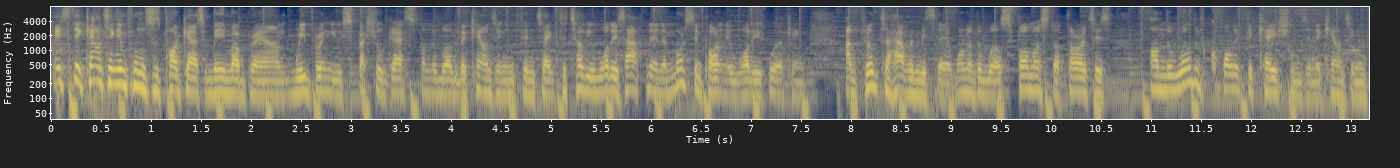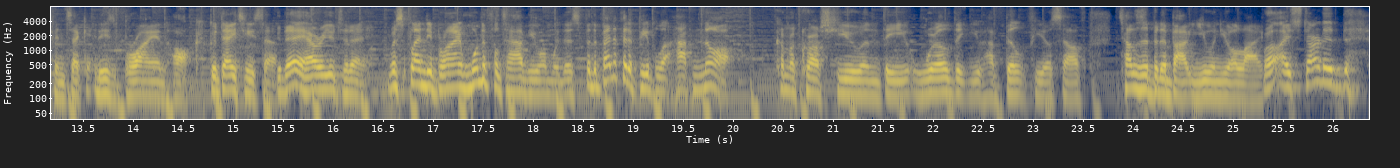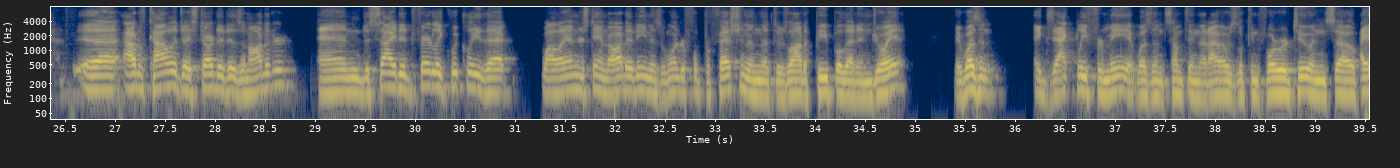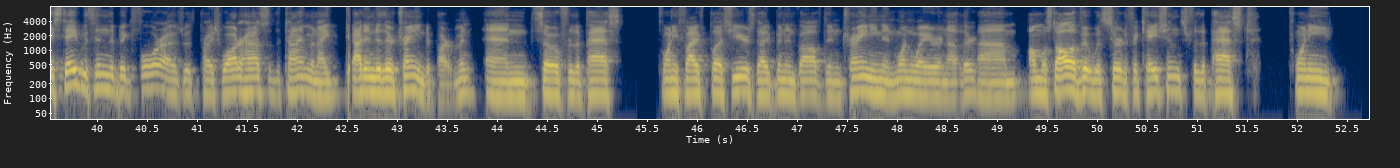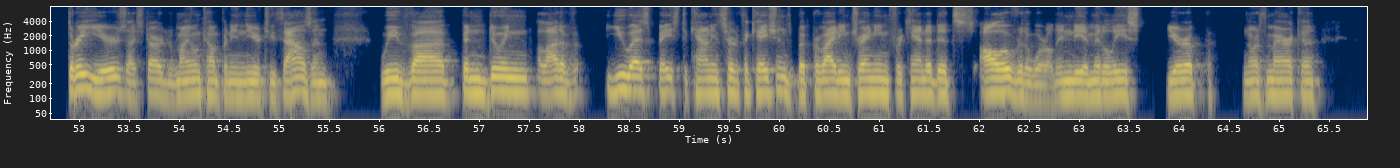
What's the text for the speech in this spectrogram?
It's the Accounting Influencers podcast with me, Rob Brown. We bring you special guests from the world of accounting and fintech to tell you what is happening and, most importantly, what is working. I'm thrilled to have with me today one of the world's foremost authorities on the world of qualifications in accounting and fintech. It is Brian Hock. Good day to you, sir. Good day. How are you today? We're splendid, Brian. Wonderful to have you on with us. For the benefit of people that have not come across you and the world that you have built for yourself, tell us a bit about you and your life. Well, I started uh, out of college. I started as an auditor and decided fairly quickly that while I understand auditing is a wonderful profession and that there's a lot of people that enjoy it, it wasn't exactly for me. It wasn't something that I was looking forward to. And so I stayed within the big four. I was with Price Waterhouse at the time and I got into their training department. And so for the past 25 plus years, I've been involved in training in one way or another. Um, almost all of it with certifications for the past 23 years. I started my own company in the year 2000. We've uh, been doing a lot of US based accounting certifications, but providing training for candidates all over the world India, Middle East, Europe, North America,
